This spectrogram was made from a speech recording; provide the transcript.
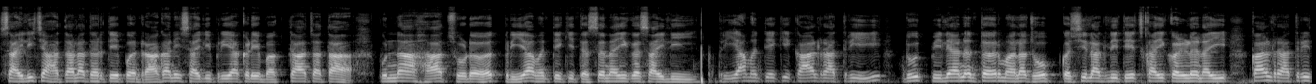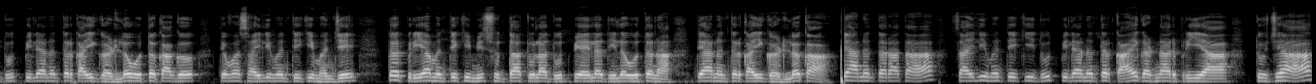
सायलीच्या हाताला धरते पण रागाने सायली प्रियाकडे बघताच आता. पुन्हा हात सोडत प्रिया म्हणते की तसं नाही ग सायली. प्रिया म्हणते की काल रात्री दूध पिल्यानंतर मला झोप कशी लागली तेच काही कळलं नाही. काल रात्री दूध पिल्यानंतर काही घडलं होतं का ग? तेव्हा सायली म्हणते की म्हणजे? तर प्रिया म्हणते की मी सुद्धा तुला दूध प्यायला दिलं होतं ना. त्यानंतर काही घडलं का? त्यानंतर आता सायली म्हणते की दूध पिल्यानंतर काय घडणार प्रिया? तुझ्या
